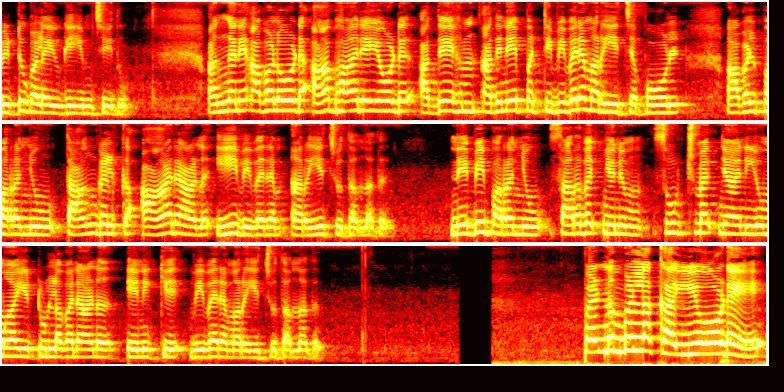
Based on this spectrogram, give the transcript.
വിട്ടുകളയുകയും ചെയ്തു. അങ്ങനെ അവളോട് ആ ഭാര്യയോട് അദ്ദേഹം അതിനെപ്പറ്റി വിവരമറിയിച്ചപ്പോൾ അവൾ പറഞ്ഞു താങ്കൾക്ക് ആരാണ് ഈ വിവരം അറിയിച്ചു തന്നത്? നബി പറഞ്ഞു സർവജ്ഞനും സൂക്ഷ്മജ്ഞാനിയുമായിട്ടുള്ളവനാണ് എനിക്ക് വിവരമറിയിച്ചു തന്നത്. പെണ്ണുമ്പിള്ള കയ്യോടെ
